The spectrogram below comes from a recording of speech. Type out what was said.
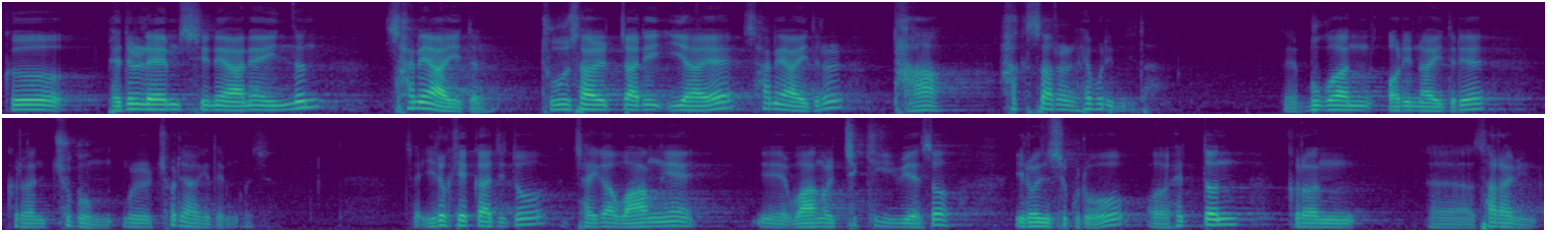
그 베들레헴 시내 안에 있는 사내 아이들 두 살짜리 이하의 사내 아이들을 다 학살을 해버립니다. 네, 무고한 어린 아이들의 그런 죽음을 초래하게 되는 거죠. 자, 이렇게까지도 자기가 왕의 예, 왕을 지키기 위해서 이런 식으로 어, 했던 그런 어, 사람입니다.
